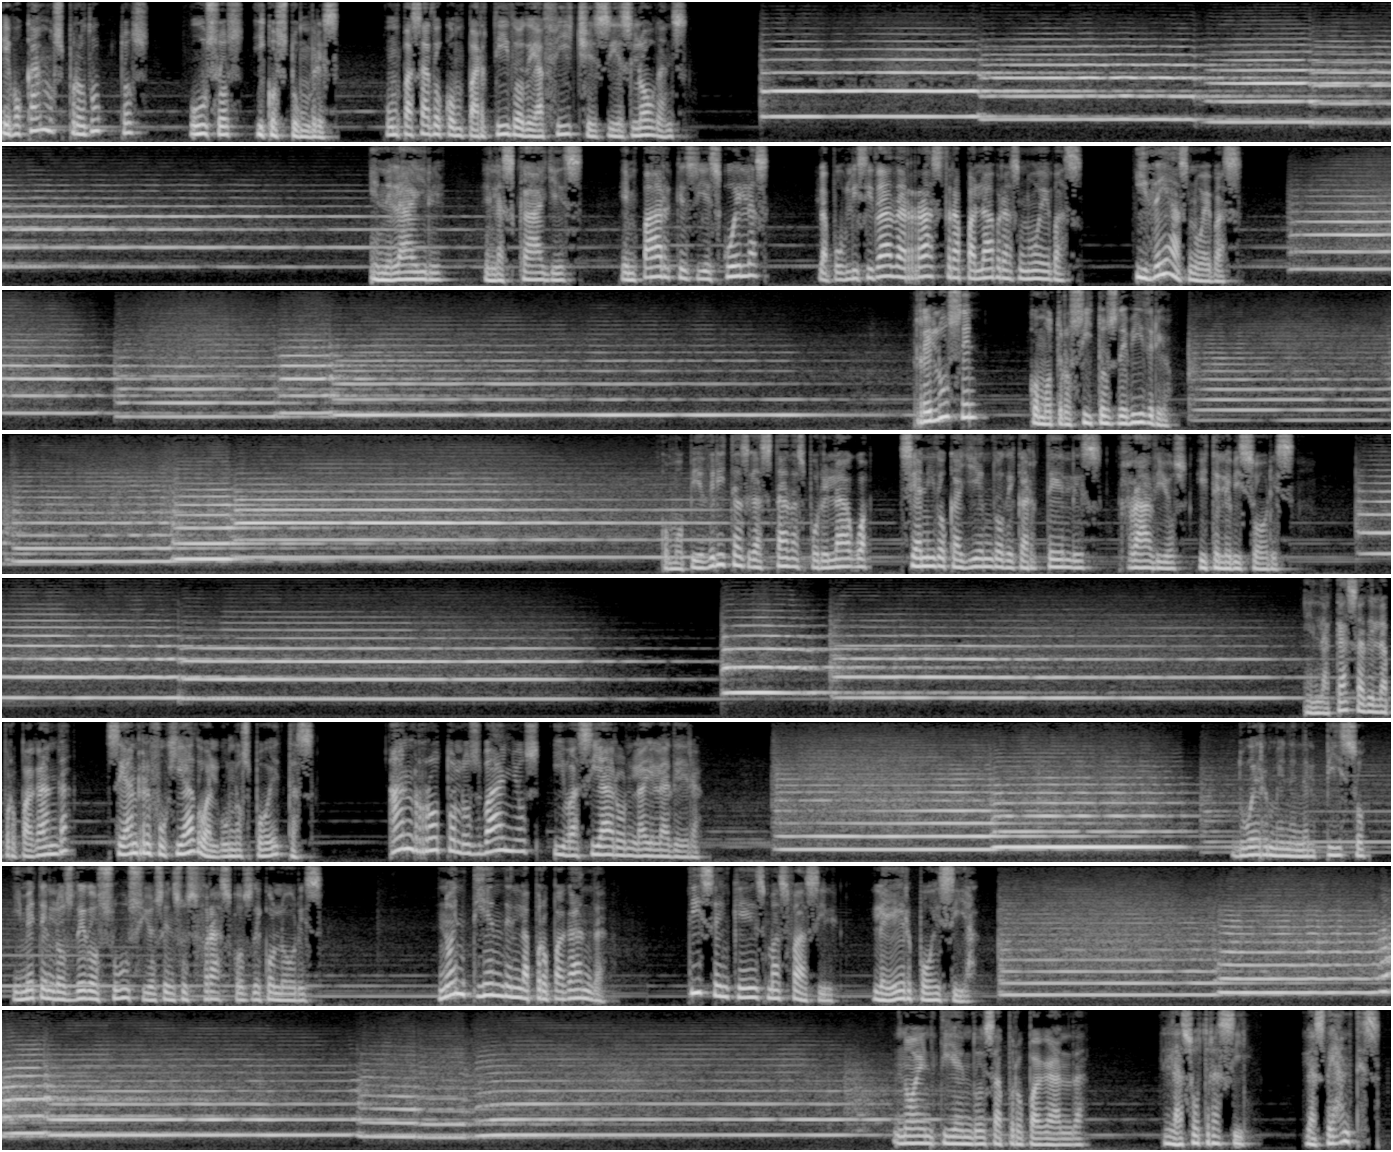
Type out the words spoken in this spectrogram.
Evocamos productos, usos y costumbres, un pasado compartido de afiches y eslogans. En el aire, en las calles, en parques y escuelas, la publicidad arrastra palabras nuevas, ideas nuevas. Relucen como trocitos de vidrio. Como piedritas gastadas por el agua, se han ido cayendo de carteles, radios y televisores. En la casa de la propaganda se han refugiado algunos poetas. Han roto los baños y vaciaron la heladera. Duermen en el piso y meten los dedos sucios en sus frascos de colores. No entienden la propaganda. Dicen que es más fácil leer poesía. No entiendo esa propaganda. Las otras sí, las de antes.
